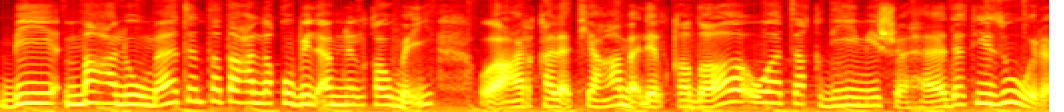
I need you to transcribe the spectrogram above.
بمعلومات تتعلق بالأمن القومي وعرقلة عمل القضاء وتقديم شهادة زور.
